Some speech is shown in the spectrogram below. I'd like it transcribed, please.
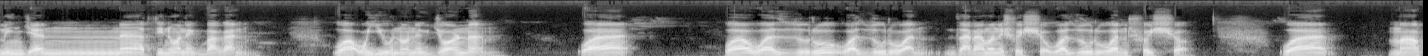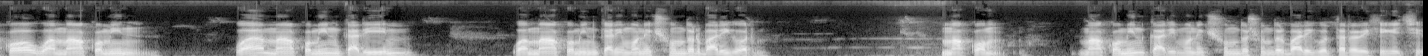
মিনজান্নাতিন অনেক বাগান। ওয়া ওয়ুন অনেক ঝর্ণা। ওয়া ওয়া ওয়া জুরু ওয়া জুরওয়ান যারা মানে শস্য ওয়া জুরওয়ান শস্য। ওয়া মা ক ওয়া মা কমিন ওয়া মা কমিন কারিম। ওয়া মা কমিন কারিম, অনেক সুন্দর বাড়িঘর। মাকম মাকমিন কারিম, অনেক সুন্দর সুন্দর বাড়িঘর তারা রেখে গেছে।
